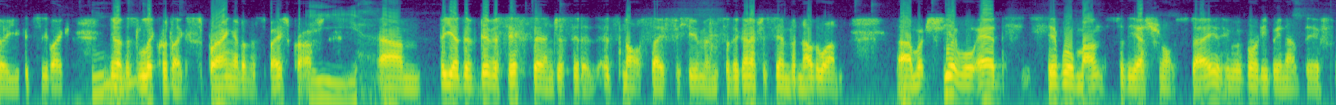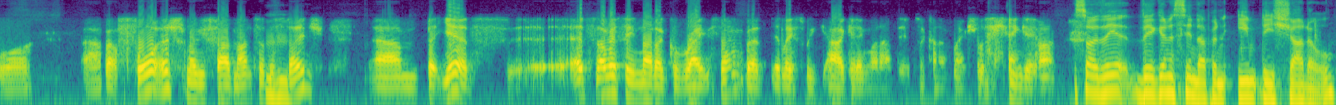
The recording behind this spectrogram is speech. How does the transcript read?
too. You could see like, you know, this liquid like spraying out of the spacecraft. Um, but yeah, they've, they've assessed it and just said it, it's not safe for humans, so they're going to have to send another one, um, which yeah will add several months to the astronauts' stay, who have already been up there for uh, about four-ish, maybe five months at this Mhm. stage. Um, but yeah, it's it's obviously not a great thing, but at least we are getting one up there to kind of make sure they can get home. So they're they're going to send up an empty shuttle,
